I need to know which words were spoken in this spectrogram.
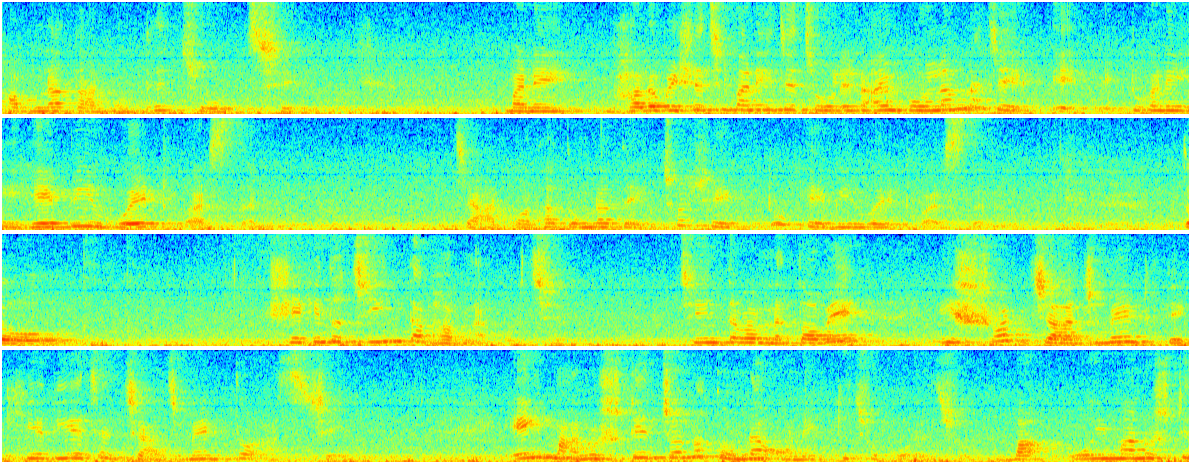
ভাবনা তার মধ্যে চলছে। মানে ভালোবেসেছি মানে যে চলে না, আমি বললাম না যে একটুখানি হেভি ওয়েট পার্সন যার কথা তোমরা দেখছ সে একটু হেভি ওয়েট পার্সন তো সে কিন্তু চিন্তা ভাবনা করছে, চিন্তা ভাবনা। তবে ঈশ্বর জাজমেন্ট দেখিয়ে দিয়েছে জাজমেন্ট তো আসছে এই মানুষটির জন্য তোমরা অনেক কিছু করেছ বা ওই মানুষটি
